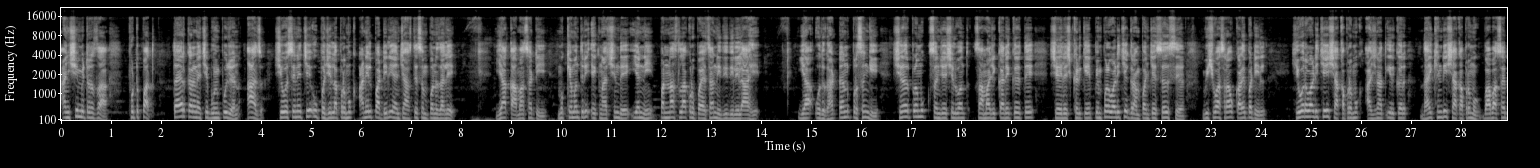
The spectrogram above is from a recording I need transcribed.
ऐंशी मीटरचा फुटपाथ तयार करण्याचे भूमिपूजन आज शिवसेनेचे उपजिल्हाप्रमुख अनिल पाटील यांच्या हस्ते संपन्न झाले. या कामासाठी मुख्यमंत्री एकनाथ शिंदे यांनी पन्नास लाख रुपयाचा निधी दिलेला आहे. या उद्घाटन प्रसंगी शहर प्रमुख संजय शिलवंत सामाजिक कार्यकर्ते शैलेश खडके पिंपळवाडीचे ग्रामपंचायत सदस्य विश्वासराव काळे पाटील हिवरवाडीचे शाखाप्रमुख आजनाथ इरकर धायखिंडी शाखाप्रमुख बाबासाहेब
